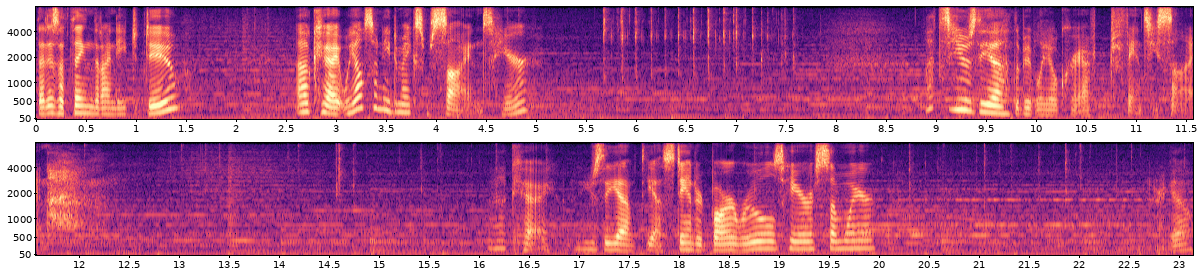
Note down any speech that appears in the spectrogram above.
that is a thing that I need to do. Okay, we also need to make some signs here. Let's use the uh, the Bibliocraft fancy sign. Okay, Use the uh, yeah standard bar rules here somewhere. There we go.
